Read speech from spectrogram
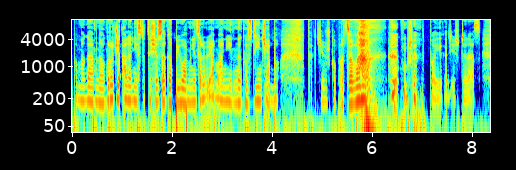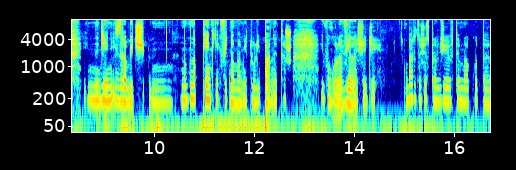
Pomagałam na ogrodzie, ale niestety się zagapiłam. Nie zrobiłam ani jednego zdjęcia, bo tak ciężko pracowałam. Muszę pojechać jeszcze raz inny dzień i zrobić. mm, No, no pięknie kwitną mamie tulipany też i w ogóle wiele się dzieje. Bardzo się sprawdziły w tym roku te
